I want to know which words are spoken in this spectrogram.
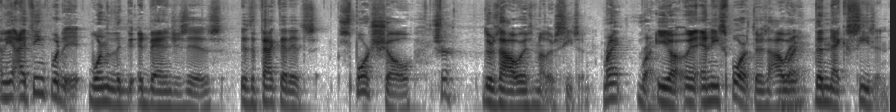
I mean, I think what it, one of the advantages is is the fact that it's sports show. Sure. There's always another season, right? Right. You know, in any sport, there's always Right. the next season.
